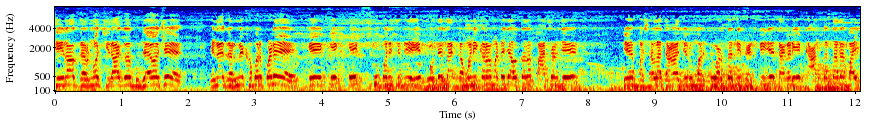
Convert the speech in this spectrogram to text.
જેના ઘરનો ચિરાગ બુઝાયો છે, એના ઘરને ખબર પડે કે એક એક શું પરિસ્થિતિ એ પોતે ત્યાં કમાણી કરવા માટે જ આવતા હતા. પાછળ જે જે મસાલા ધાણા જીરું મરચું, હળદરની ફેક્ટરી છે ત્યાં એ કામ કરતા હતા ભાઈ.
